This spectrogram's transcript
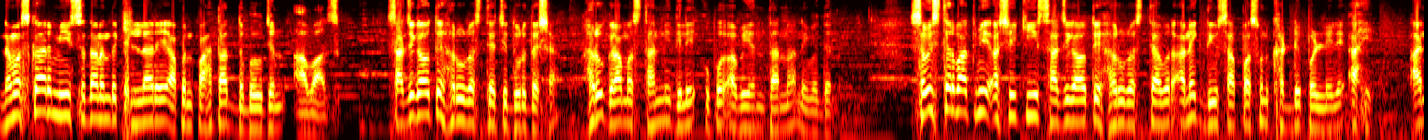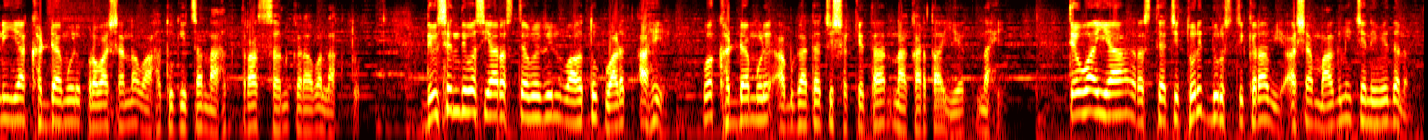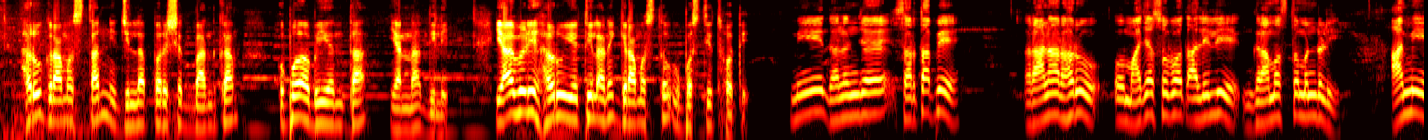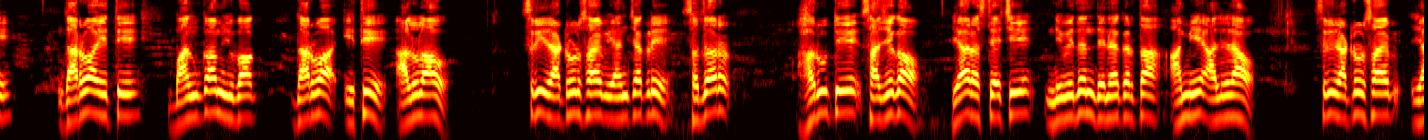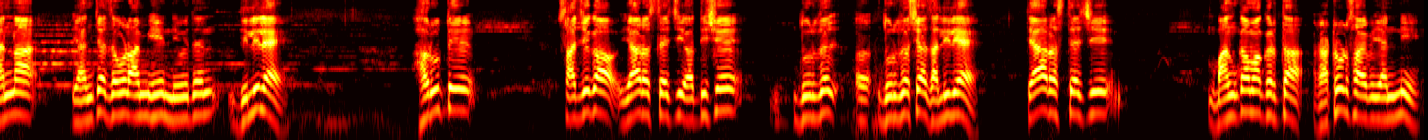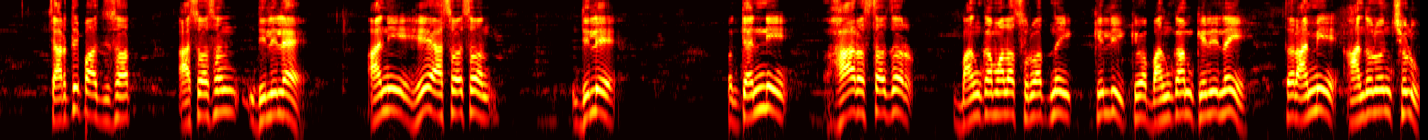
नमस्कार मी सदानंद खिल्लारे. आपण पाहतात द बहुजन आवाज. साजेगाव ते हरू रस्त्याची दुर्दशा. हरू ग्रामस्थांनी दिले उपअभियंत्यांना निवेदन. सविस्तर बातमी अशी की साजेगाव ते हरू रस्त्यावर अनेक दिवसापासून खड्डे पडलेले आहे आणि या खड्ड्यामुळे प्रवाशांना वाहतुकीचा नाहक त्रास सहन करावा लागतो. दिवसेंदिवस या रस्त्यावरील वाहतूक वाढत आहे व खड्ड्यामुळे अपघाताची शक्यता नाकारता येत नाही. तेव्हा या रस्त्याची त्वरित दुरुस्ती करावी अशा मागणीचे निवेदन हरू ग्रामस्थांनी जिल्हा परिषद बांधकाम उपअभियंता यांना दिले. यावेळी हरू येथील अनेक ग्रामस्थ उपस्थित होते. मी धनंजय सरतापे राहणार हरू व माझ्यासोबत आलेली ग्रामस्थ मंडळी. आम्ही दारवा येथे बांधकाम विभाग दारवा येथे आलेलो आहो श्री राठोड साहेब यांच्याकडे सदर हरू ते साजेगाव या रस्त्याचे निवेदन देण्याकरता आम्ही आलेलो आहोत. श्री राठोड साहेब यांना यांच्याजवळ आम्ही हे निवेदन दिलेले आहे. हरू ते साजेगाव या रस्त्याची अतिशय दुर्द दुर्दशा झालेली आहे. त्या रस्त्याचे बांधकामाकरता राठोड साहेब यांनी चार ते पाच दिवसात आश्वासन दिलेले आहे. आणि हे आश्वासन दिले पण त्यांनी हा रस्ता जर बांधकामाला सुरुवात नाही केली किंवा बांधकाम केले नाही तर आम्ही आंदोलन छेडू.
